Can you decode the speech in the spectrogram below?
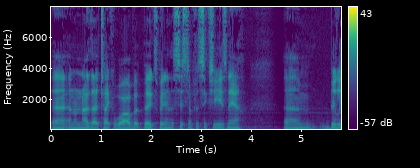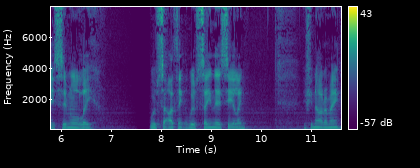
Uh, and I know they take a while, but Berg's been in the system for six years now. Um, Billy, similarly, we've I think we've seen their ceiling. If you know what I mean,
